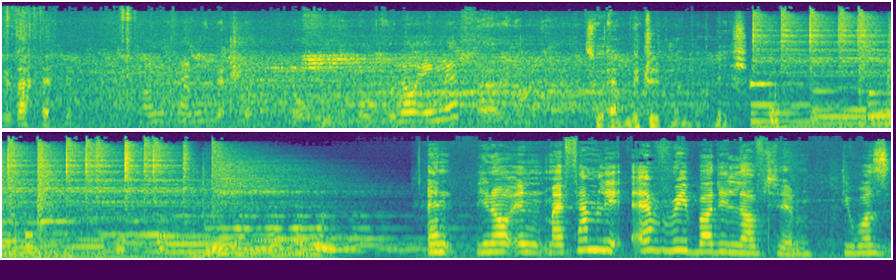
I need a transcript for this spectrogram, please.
người. Only Chinese? No, no, good. No English? So ermittelt man doch nicht. And you know, in my family, everybody loved him. He was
